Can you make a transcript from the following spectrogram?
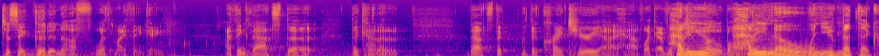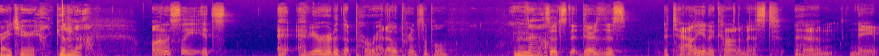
to say good enough with my thinking. I think that's the the kind of that's the the criteria I have. Like I've How do you how do you know when you've met that criteria? Good enough. Honestly, it's. Have you ever heard of the Pareto principle? No. So it's there's this Italian economist um, named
